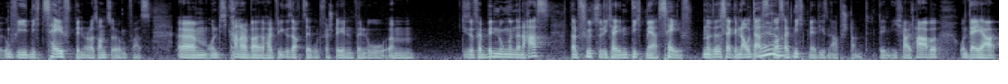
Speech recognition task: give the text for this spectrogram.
irgendwie nicht safe bin oder sonst irgendwas. Ähm, und ich kann aber halt, wie gesagt, sehr gut verstehen, wenn du ähm, diese Verbindungen dann hast, dann fühlst du dich ja eben nicht mehr safe. Und das ist ja genau das, ja, du hast halt nicht mehr diesen Abstand, den ich halt habe und der ja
